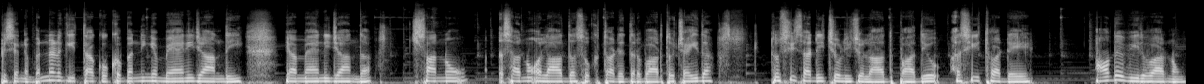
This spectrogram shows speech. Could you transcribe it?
ਕਿਸੇ ਨੇ ਬੰਨਣ ਕੀਤਾ, ਕੁੱਖ ਬੰਨੀ ਹੈ, ਮੈਂ ਨਹੀਂ ਜਾਣਦੀ ਜਾਂ ਮੈਂ ਨਹੀਂ ਜਾਣਦਾ, ਸਾਨੂੰ ਸਾਨੂੰ ਔਲਾਦ ਦਾ ਸੁੱਖ ਤੁਹਾਡੇ ਦਰਬਾਰ ਤੋਂ ਚਾਹੀਦਾ। ਤੁਸੀਂ ਸਾਡੀ ਝੋਲੀ 'ਚ ਔਲਾਦ ਪਾ ਦਿਓ। ਅਸੀਂ ਤੁਹਾਡੇ ਆਉਂਦੇ ਵੀਰਵਾਰ ਨੂੰ,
